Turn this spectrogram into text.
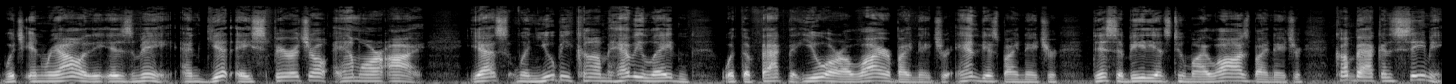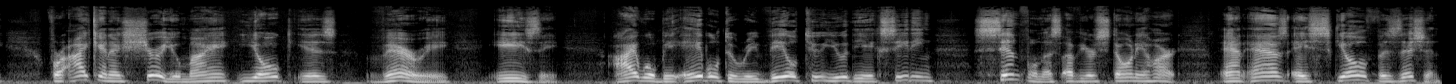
which in reality is me, and get a spiritual MRI. Yes, when you become heavy laden with the fact that you are a liar by nature, envious by nature, disobedience to my laws by nature, come back and see me. For I can assure you, my yoke is very easy. I will be able to reveal to you the exceeding sinfulness of your stony heart. And as a skilled physician,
